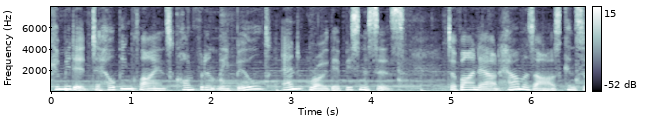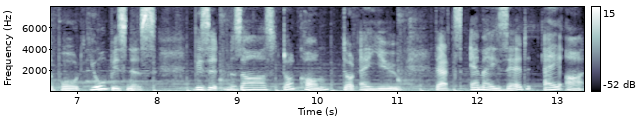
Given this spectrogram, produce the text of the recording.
committed to helping clients confidently build and grow their businesses. To find out how Mazars can support your business, visit mazars.com.au. That's M A Z A R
